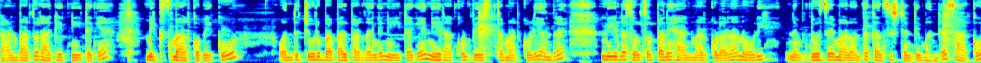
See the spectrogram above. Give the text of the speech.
ಕಾಣಬಾರ್ದು. ರಾಗಿ ಹಿಟ್ಟು ನೀಟಾಗೆ ಮಿಕ್ಸ್ ಮಾಡ್ಕೋಬೇಕು. ಒಂದು ಚೂರು ಬಬಲ್ ಬರ್ದಂಗೆ ನೀಟಾಗಿ ನೀರು ಹಾಕ್ಕೊಂಡು ಪೇಸ್ಟ್ ಮಾಡ್ಕೊಳ್ಳಿ. ಅಂದರೆ ನೀರನ್ನ ಸ್ವಲ್ಪ ಸ್ವಲ್ಪನೇ ಹ್ಯಾಡ್ ಮಾಡ್ಕೊಳ್ಳೋಣ. ನೋಡಿ ನಮ್ಗೆ ದೋಸೆ ಮಾಡೋವಂಥ ಕನ್ಸಿಸ್ಟೆಂಟಿಗೆ ಬಂದರೆ ಸಾಕು.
